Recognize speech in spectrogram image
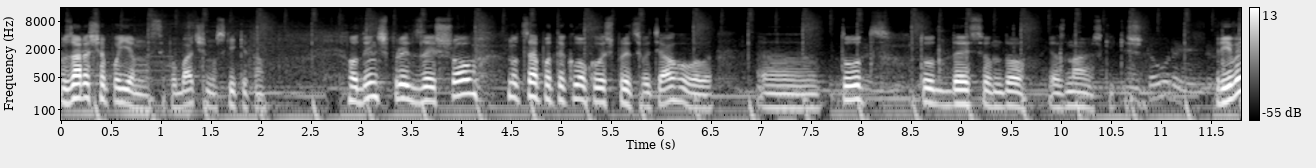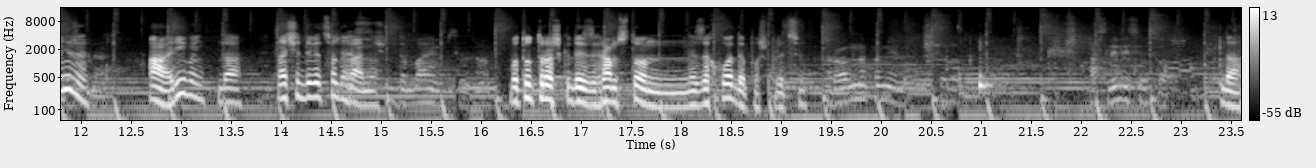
Ну, зараз ще по ємності, побачимо, скільки там. Один шприц зайшов. Ну, це потекло, коли шприц витягували. Е, тут, тут десь он до, я знаю скільки ще. Рівень же? А, рівень, так. Да. Значить 900 грамів. Бо тут трошки десь грам 100 не заходить по шприцю. Ровно померили. А слили 700. Да.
